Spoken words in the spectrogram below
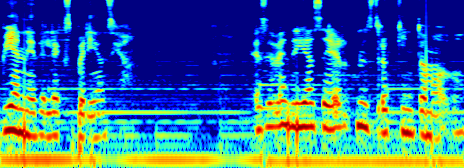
viene de la experiencia. Ese vendría a ser nuestro quinto modo.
